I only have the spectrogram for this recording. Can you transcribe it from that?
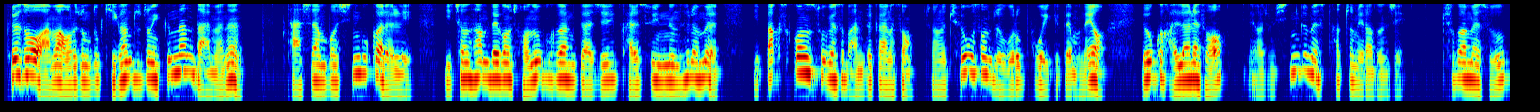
그래서 아마 어느 정도 기간 조정이 끝난다면은 다시 한번 신고가 랠리 2,300원 전후 구간까지 갈 수 있는 흐름을 이 박스권 속에서 만들 가능성 저는 최우선적으로 보고 있기 때문에요. 이것과 관련해서 내가 좀 신규 매수 타점이라든지 추가 매수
